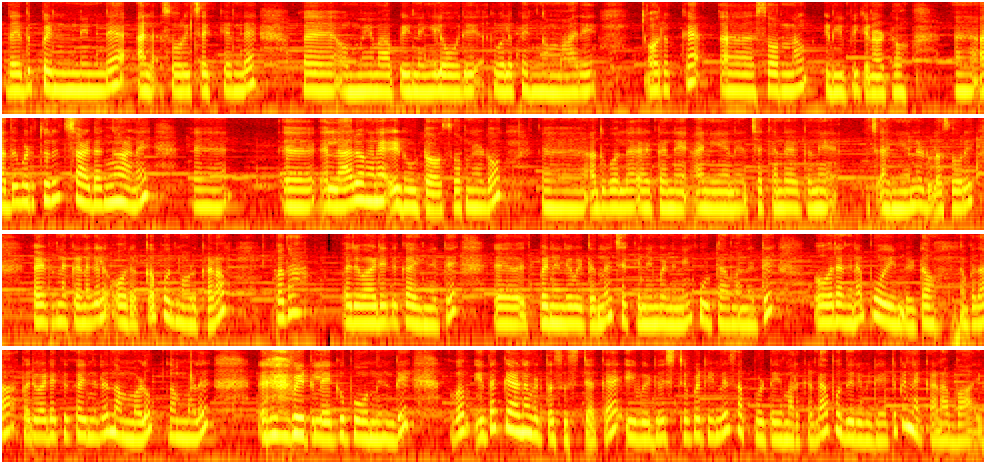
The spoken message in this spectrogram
അതായത് പെണ്ണിന്റെ അല്ല സോറി ചെക്കന്റെ ഉമ്മയും വാപ്പയും ഉണ്ടെങ്കിൽ ഓര് അതുപോലെ പെങ്ങന്മാർ ഓരൊക്കെ സ്വർണം ഇടിയിപ്പിക്കണം കേട്ടോ. അത് ഇവിടുത്തെ ഒരു ചടങ്ങാണ് എല്ലാവരും അങ്ങനെ ഇടും കേട്ടോ സ്വർണ ഇടും. അതുപോലെ ഏട്ടന് അനിയന് ചെക്കന്റെ ഏട്ടന് അനിയൻ ഇടില്ല സോറി ഏട്ടനൊക്കെ ഉണ്ടെങ്കിൽ ഓരൊക്കെ പൊന്നു കൊടുക്കണം. അപ്പോൾ അതാ പരിപാടിയൊക്കെ കഴിഞ്ഞിട്ട് പെണ്ണിന്റെ വീട്ടിൽ നിന്ന് ചെക്കനെയും പെണ്ണിനെയും കൂട്ടാൻ വന്നിട്ട് ഓരങ്ങനെ പോയിട്ടുണ്ട് കേട്ടോ അപ്പോൾ ഇതാ പരിപാടിയൊക്കെ കഴിഞ്ഞിട്ട് നമ്മളും നമ്മൾ വീട്ടിലേക്ക് പോകുന്നുണ്ട്. അപ്പം ഇതൊക്കെയാണ് ഇവിടുത്തെ സിസ്റ്റമൊക്കെ ഈ വീഡിയോ ഇഷ്ടപ്പെട്ടിട്ട് സപ്പോർട്ട് ചെയ്യാൻ മറക്കണ്ട. പുതിയൊരു വീഡിയോ ആയിട്ട് പിന്നെ കാണാം. ബായ്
